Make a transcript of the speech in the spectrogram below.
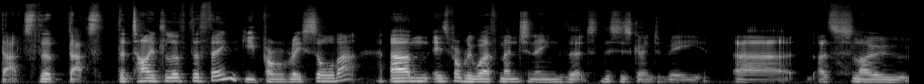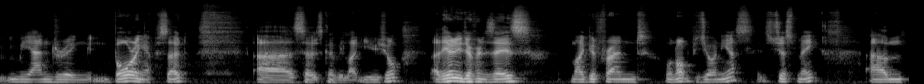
That's the that's the title of the thing. You probably saw that. Um, it's probably worth mentioning that this is going to be uh, a slow, meandering, boring episode. Uh, so it's going to be like usual. Uh, the only difference is my good friend will not be joining us. It's just me. Um,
